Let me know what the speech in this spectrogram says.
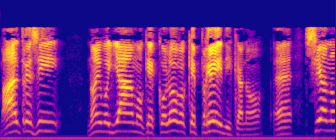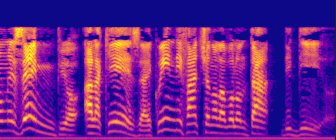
Ma altresì noi vogliamo che coloro che predicano eh, siano un esempio alla Chiesa e quindi facciano la volontà di Dio,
